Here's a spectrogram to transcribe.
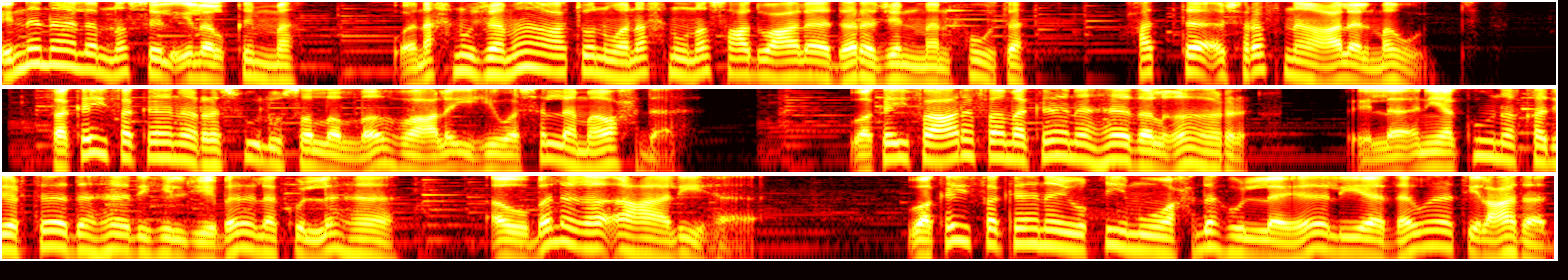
إننا لم نصل إلى القمة ونحن جماعة ونحن نصعد على درج منحوتة حتى أشرفنا على الموت. فكيف كان الرسول صلى الله عليه وسلم وحده؟ وكيف عرف مكان هذا الغار إلا أن يكون قد ارتاد هذه الجبال كلها أو بلغ أعاليها. وكيف كان يقيم وحده الليالي ذوات العدد؟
